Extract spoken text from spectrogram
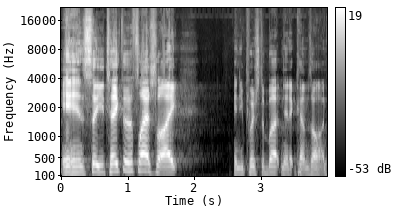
And so you take the flashlight and you push the button and it comes on.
